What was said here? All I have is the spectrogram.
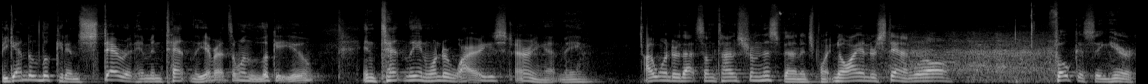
began to look at him, stare at him intently. You ever had someone look at you intently and wonder, why are you staring at me? I wonder that sometimes from this vantage point. No, I understand. We're all focusing here.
